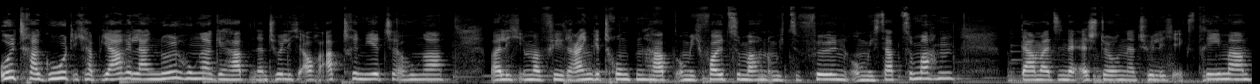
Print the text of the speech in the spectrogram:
ultra gut. Ich habe jahrelang null Hunger gehabt, natürlich auch abtrainierter Hunger, weil ich immer viel reingetrunken habe, um mich voll zu machen, um mich zu füllen, um mich satt zu machen. Damals in der Essstörung natürlich extremer.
